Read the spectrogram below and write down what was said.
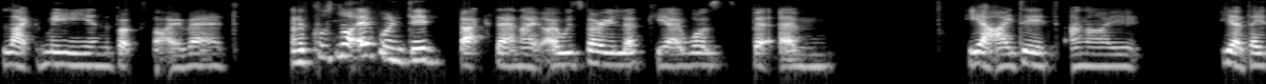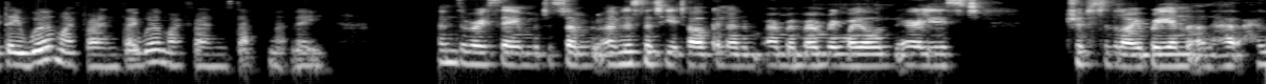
like me in the books that I read. And of course, not everyone did back then. I, I was very lucky. I was, but um, yeah, I did, and I, yeah, they they were my friends. They were my friends, definitely. I'm the very same. Just I'm, I'm listening to you talking, and I'm, I'm remembering my own earliest trips to the library and, and how, how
